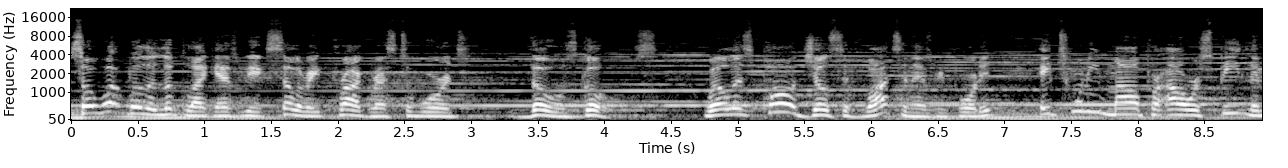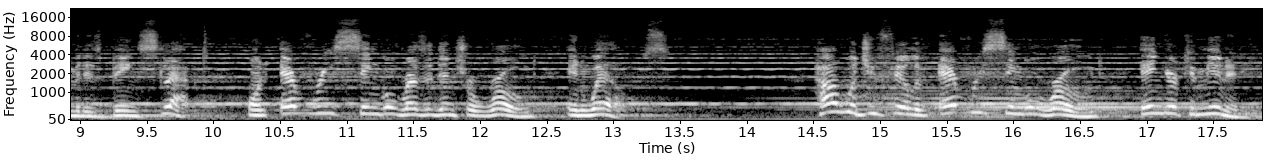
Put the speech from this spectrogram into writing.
So, what will it look like as we accelerate progress towards those goals? Well, as Paul Joseph Watson has reported, a 20 mile per hour speed limit is being slapped on every single residential road in Wales. How would you feel if every single road in your community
